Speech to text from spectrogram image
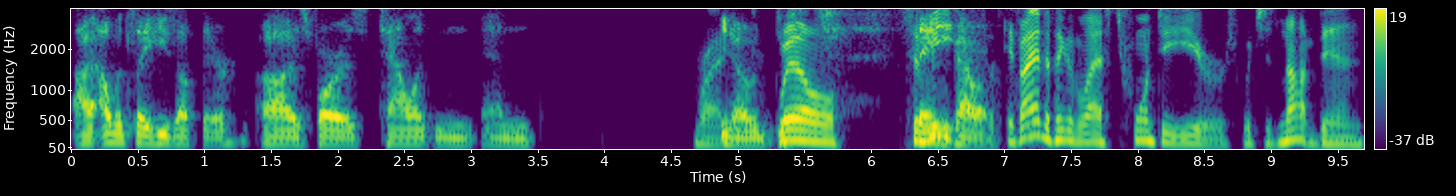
I, I would say he's up there uh, as far as talent and and right. you know, just Well, staying me, power. if I had to think of the last 20 years, which has not been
